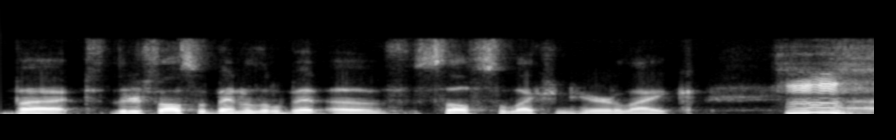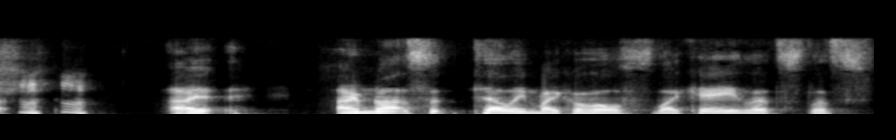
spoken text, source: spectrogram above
but there's also been a little bit of self-selection here. Like Uh, I I'm not telling my co-hosts like, hey, let's let's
